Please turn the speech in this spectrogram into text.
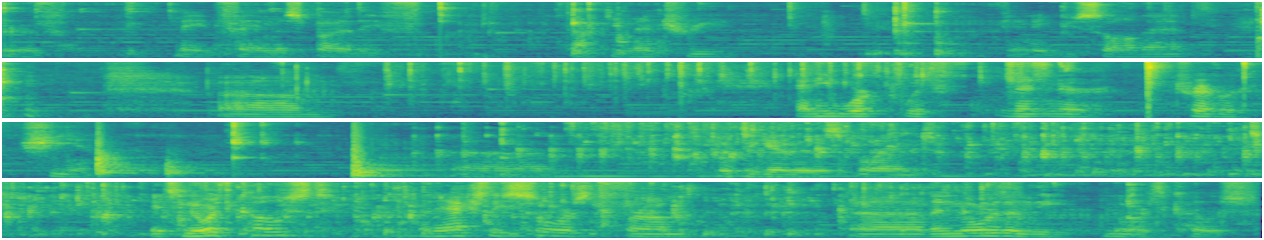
sort of made famous by the documentary. If you saw that. um, and he worked with vintner Trevor Sheehan uh, to put together this blend. It's North Coast, but actually sourced from uh, the northerly North Coast.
